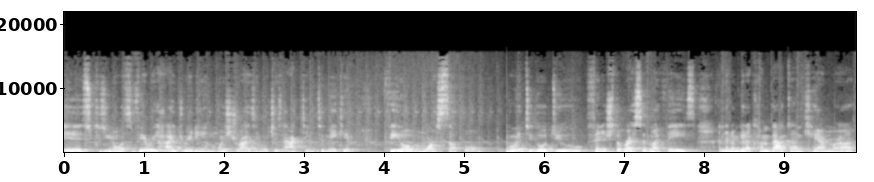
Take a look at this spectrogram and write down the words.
is, because you know it's very hydrating and moisturizing, which is acting to make it feel more supple. I'm going to go do, finish the rest of my face and then I'm gonna come back on camera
